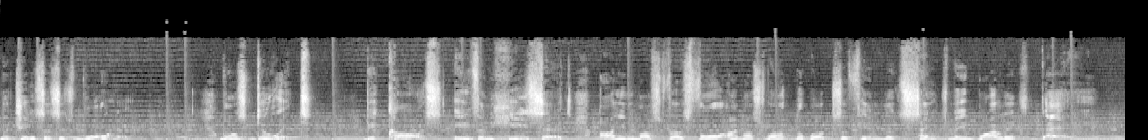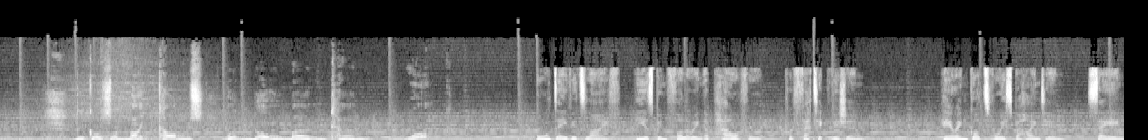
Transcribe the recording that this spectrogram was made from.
But Jesus warning was do it. because even he said, I must, verse 4, I must work the works of him that sent me while it's day. Because the night comes when no man can work. All David's life, he has been following a powerful, prophetic vision. Hearing God's voice behind him, saying,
